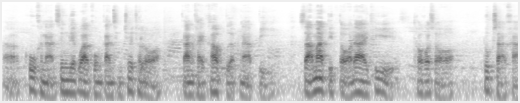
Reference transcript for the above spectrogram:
เอ่อคู่ขนานซึ่งเรียกว่าโครงการสินเชื่อชะลอ การขายข้าวเปลือกนาปี สามารถติดต่อได้ที่ทกสทุกสาขา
